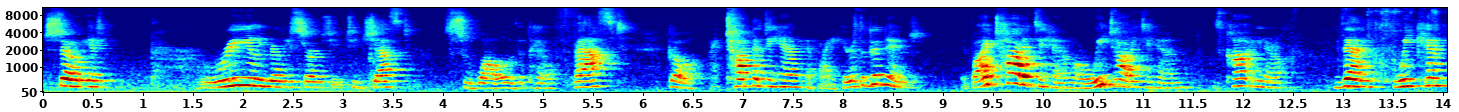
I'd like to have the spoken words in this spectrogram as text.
So it really, really serves you to just swallow the pill fast. Go, I taught that to him. If I, here's the good news. If I taught it to him, or we taught it to him, it's con, you know, then we can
